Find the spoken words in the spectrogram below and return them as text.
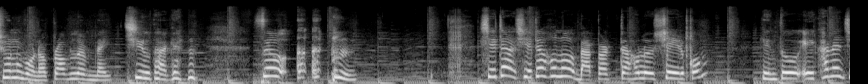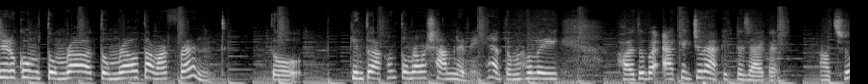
শুনব না প্রবলেম নাই চিল থাকেন। সো সেটা সেটা হলো ব্যাপারটা হলো সেই রকম কিন্তু এখানে যেরকম তোমরা, তোমরাও তো আমার ফ্রেন্ড তো কিন্তু এখন তোমরা আমার সামনে নেই হ্যাঁ? তোমরা হলো এই হয়তো বা এক একজন এক একটা জায়গায় আছো।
